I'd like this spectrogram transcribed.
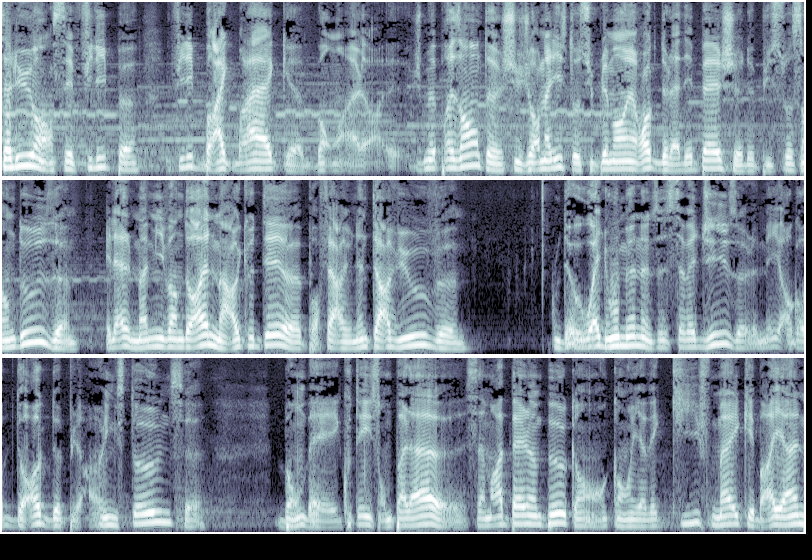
Salut, hein, c'est Philippe, Philippe Braque Braque. Bon, alors, euh, je me présente, je suis journaliste au supplément rock de la Dépêche depuis 72. Et là, le Mamie Van Doren m'a recruté euh, pour faire une interview euh, de White Woman and the Savages, le meilleur groupe de rock depuis Rolling Stones. Bon, ben, écoutez, ils sont pas là. Ça me rappelle un peu quand quand il y avait Keith, Mike et Brian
